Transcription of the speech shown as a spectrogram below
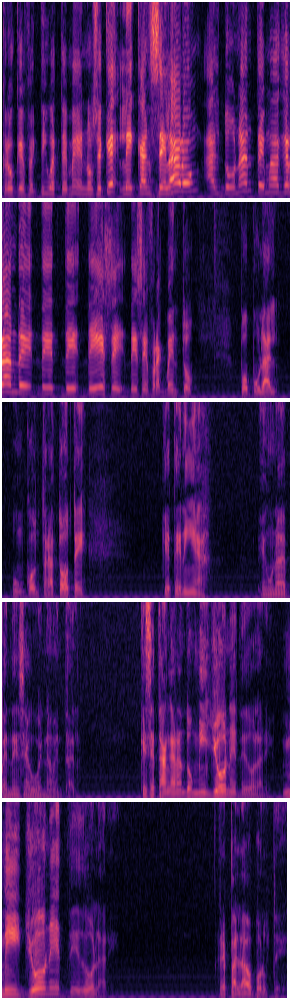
creo que efectivo este mes, no sé qué, le cancelaron al donante más grande de, ese, de ese fragmento popular un contratote que tenía en una dependencia gubernamental. Que se están ganando millones de dólares. Millones de dólares. Respaldado por usted.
